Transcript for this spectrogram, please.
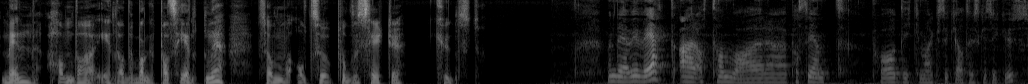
men han var en av de mange pasientene som altså produserte kunst. Men det vi vet, er at han var eh, pasient på Dikemark psykiatriske sykehus.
